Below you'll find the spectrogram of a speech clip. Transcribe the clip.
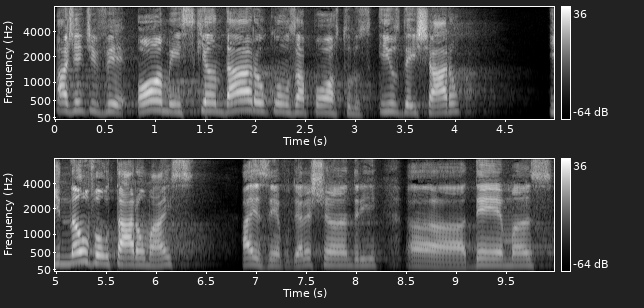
A gente vê homens que andaram com os apóstolos e os deixaram e não voltaram mais. A exemplo de Alexandre, uh, Demas,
